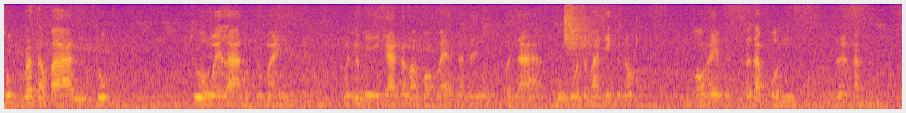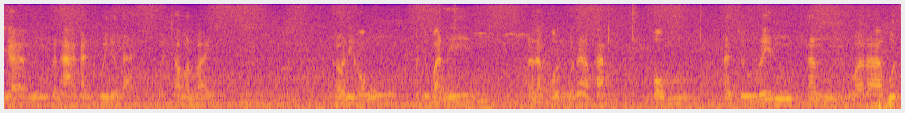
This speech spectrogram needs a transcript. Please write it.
ทุกรัฐบาลทุกช่วงเวลาทุกสมัย มันก็มีการทะเลาะเบอกแวกกันในบรรดาหมู่มวลสมาชิกนะเนาะขอให้ระดับบนนะครับ อย่ามีปัญหากันคุยกันได้เปิดช่องกันไว้ กรณีของปัจจุบันนี้ระดับบนหัวหน้าพักผมท่านจุรินท่านวราวุฒิ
